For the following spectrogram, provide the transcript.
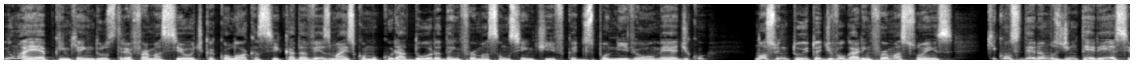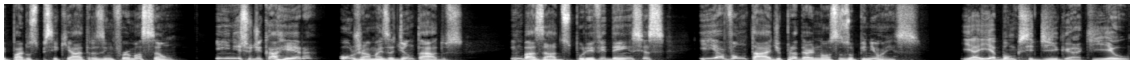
Em uma época em que a indústria farmacêutica coloca-se cada vez mais como curadora da informação científica disponível ao médico, nosso intuito é divulgar informações que consideramos de interesse para os psiquiatras em formação, em início de carreira ou já mais adiantados embasados por evidências e a vontade para dar nossas opiniões. E aí é bom que se diga que eu,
